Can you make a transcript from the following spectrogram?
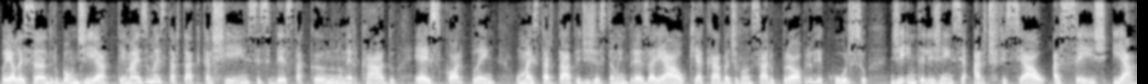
Oi, Alessandro, bom dia. Tem mais uma startup caxiense se destacando no mercado. É a Scoreplan, uma startup de gestão empresarial que acaba de lançar o próprio recurso de inteligência artificial, a 6IA.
